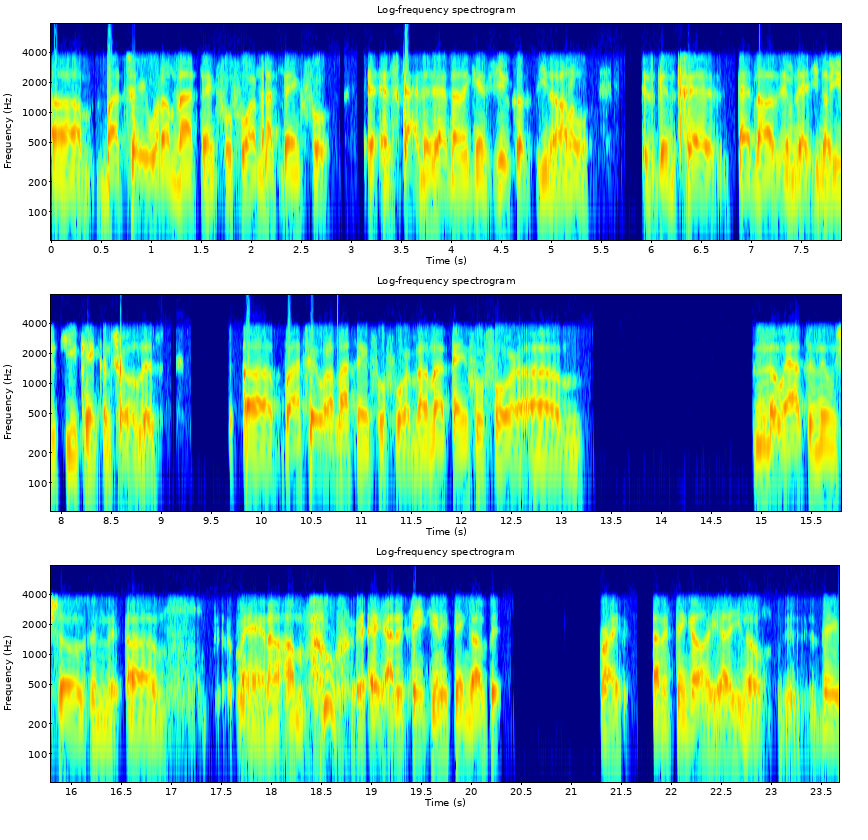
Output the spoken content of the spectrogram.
um, but I'll tell you what I'm not thankful for. I'm not thankful, and, and Scott, this has nothing against you because you know I don't. It's been said ad nauseum that you know you you can't control this. Uh, but I tell you what I'm not thankful for, man. I'm not thankful for um, no afternoon shows, and um, man, I, I'm. whew, hey, I didn't think anything of it. Right? I didn't think, oh yeah, you know, they,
